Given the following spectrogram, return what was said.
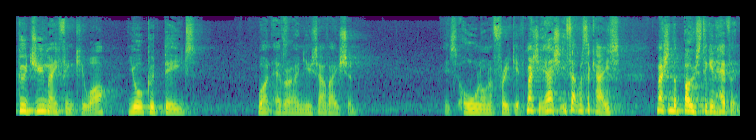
good you may think you are, your good deeds won't ever earn you salvation. It's all on a free gift. Imagine, actually, if that was the case, imagine the boasting in heaven.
